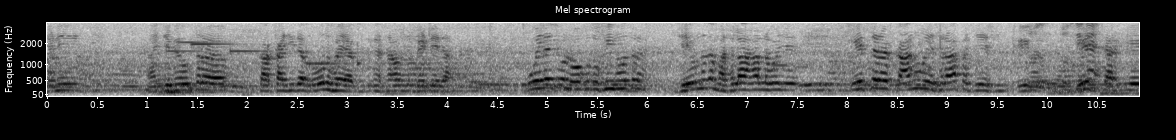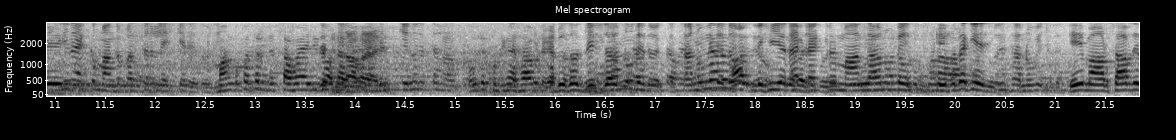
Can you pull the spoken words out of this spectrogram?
ਜਣੀ ਜਿਵੇਂ ਉਧਰ ਕਾਕਾ ਜੀ ਦਾ ਵਿਰੋਧ ਹੋਇਆ ਖੁੱਡੀਆਂ ਸਾਹਿਬ ਦੇ ਬੇਟੇ ਦਾ, ਉਹ ਇਹਦੇ ਚੋਂ ਲੋਕ ਦੁਖੀ ਨੇ ਉਧਰ। ਜੇ ਉਹਨਾਂ ਦਾ ਮਸਲਾ ਹੱਲ ਹੋ ਜੇ ਇੱਧਰ ਕਾਹਨੂੰ ਇਸ ਰਾਹ ਭੱਜੇ ਸੀ ਤੁਸੀਂ ਇਸ ਕਰਕੇ ਤੁਸੀਂ ਨਾ ਇੱਕ ਮੰਗ ਪੱਤਰ ਲਿਖ ਕੇ ਦੇ ਦਿਓ ਜੀ। ਮੰਗ ਪੱਤਰ ਦਿੱਤਾ ਹੋਇਆ ਜੀ ਦਿੱਤਾ ਹੋਇਆ ਤੁਹਾਨੂੰ ਜੀ। ਕਿਹਨੂੰ ਦਿੱਤਾ ਉਹਦੇ ਖੁੱਡੀਆਂ ਸਾਹਿਬ ਨੇ। ਨਹੀਂ ਸਾਨੂੰ ਦੇ ਦਿਓ ਇੱਕ ਸਾਨੂੰ ਵੀ ਦੇ ਦਿਓ। ਹਾਂ, ਲਿਖੀ ਜਾਂਦੇ ਮੈਂ ਬਸ ਡਾਇਰੈਕਟਰ ਕੋਈ। ਮਾਨ ਸਾਹਿਬ ਨੂੰ ਭੇਜ ਦੂੰਗਾ ਇਹ ਪਤਾ ਕੀ ਹੈ ਜੀ? ਤੁਸੀਂ ਸਾਨੂੰ ਵੀ ਇੱਕ ਦੇ ਇਹ ਮਾਨ ਸਾਹਿਬ ਦੇ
